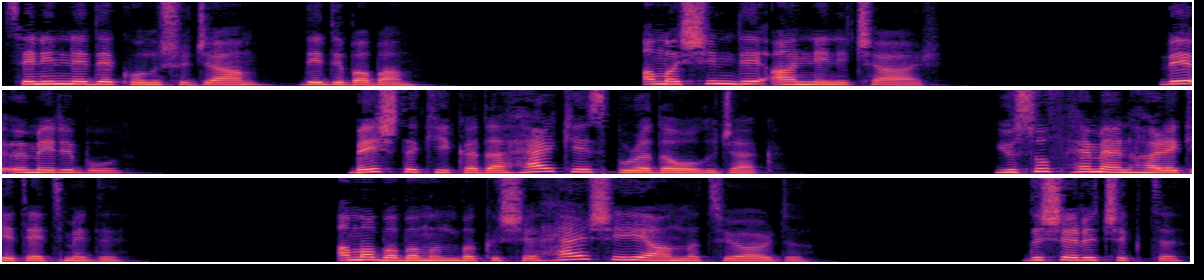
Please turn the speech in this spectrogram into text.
Seninle de konuşacağım, dedi babam. Ama şimdi anneni çağır. Ve Ömer'i bul. Beş dakikada herkes burada olacak. Yusuf hemen hareket etmedi. Ama babamın bakışı her şeyi anlatıyordu. Dışarı çıktı.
